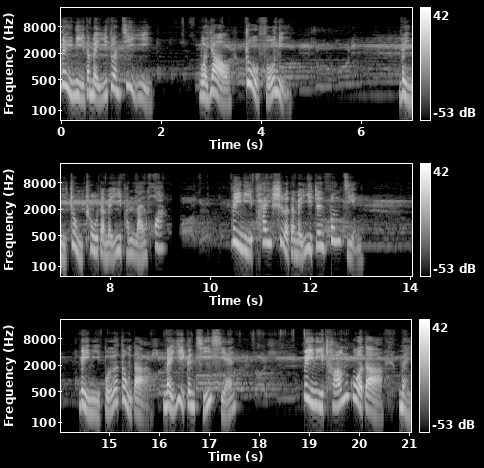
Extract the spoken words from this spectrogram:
为你的每一段记忆，我要祝福你；为你种出的每一盆兰花，为你拍摄的每一帧风景，为你拨动的每一根琴弦，为你尝过的每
